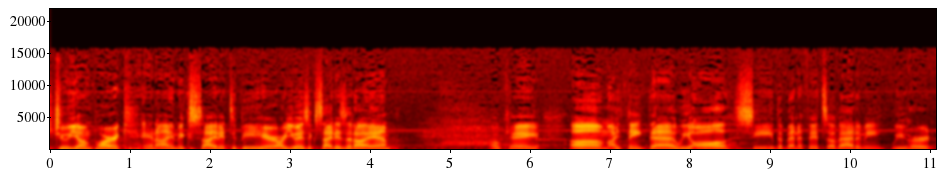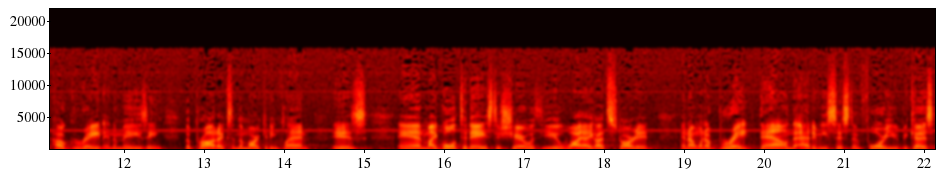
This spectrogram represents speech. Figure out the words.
Joo Yong Park, and I am excited to be here. Are you as excited as I am? Okay. Um, I think that we all see the benefits of Atomy. We heard how great and amazing the products and the marketing plan is. And my goal today is to share with you why I got started. And I want to break down the Atomy system for you because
